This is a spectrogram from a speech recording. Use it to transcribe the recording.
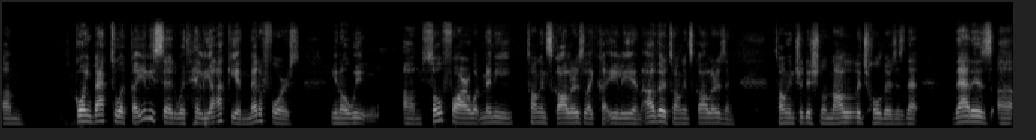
Um, going back to what Kaili said with Heliaki and metaphors, you know we um, so far what many Tongan scholars like Kaili and other Tongan scholars and Tongan traditional knowledge holders is that that is a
